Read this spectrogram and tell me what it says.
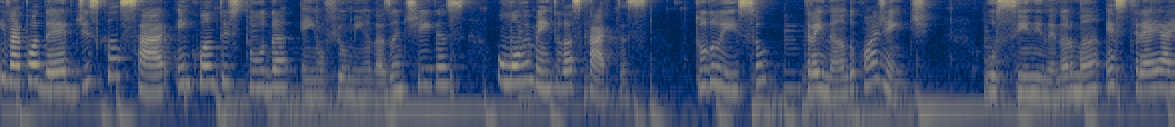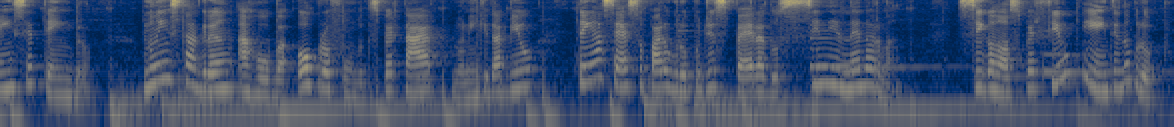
E vai poder descansar enquanto estuda em um filminho das antigas o movimento das cartas. Tudo isso treinando com a gente. O Cine Lenormand estreia em setembro. No Instagram, arroba O Profundo Despertar, no link da bio, tem acesso para o grupo de espera do Cine Lenormand. Siga o nosso perfil e entre no grupo.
